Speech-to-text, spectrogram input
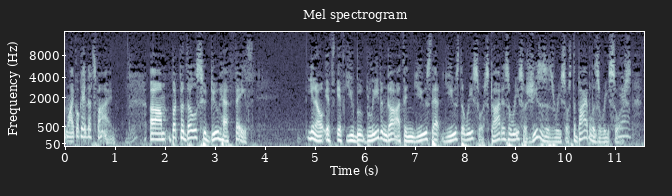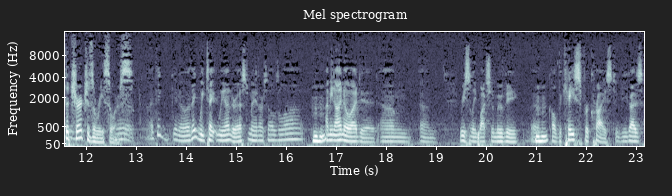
I'm like, okay, that's fine. Um, but for those who do have faith, you know, if, if you b- believe in God, then use that, use the resource. God is a resource. Jesus is a resource. The Bible is a resource. Yeah. The church is a resource. I think you know. I think we take we underestimate ourselves a lot. Mm-hmm. I mean, I know I did. Um, um, recently watched a movie uh, Mm-hmm. called The Case for Christ. If you guys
